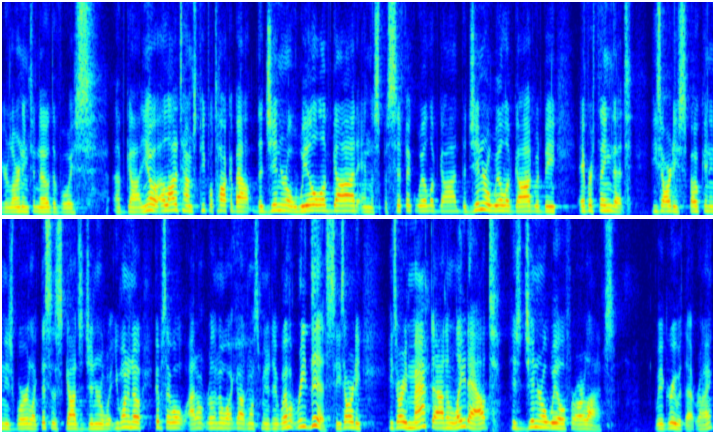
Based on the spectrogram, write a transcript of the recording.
You're learning to know the voice of God. You know, a lot of times people talk about the general will of God and the specific will of God. The general will of God would be everything that He's already spoken in His Word. Like, this is God's general will. You want to know, people say, well, I don't really know what God wants me to do. Well, read this. He's already, he's already mapped out and laid out His general will for our lives. We agree with that, right?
